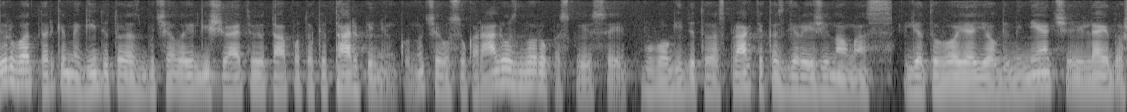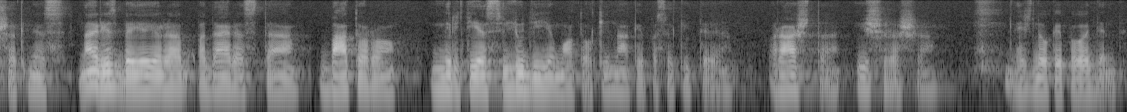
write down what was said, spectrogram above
ir, va, tarkime, gydytojas Bučela irgi šiuo atveju tapo tokiu tarpininku. Nu, čia jau su karaliaus dvaru, paskui jisai buvo gydytojas praktikas, gerai žinomas Lietuvoje, jo giminėčiai leido šaknis. Na ir jis beje yra padaręs tą Batoro mirties liudijimo tokį, na, kaip pasakyti, raštą, išrašą, nežinau kaip pavadinti.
